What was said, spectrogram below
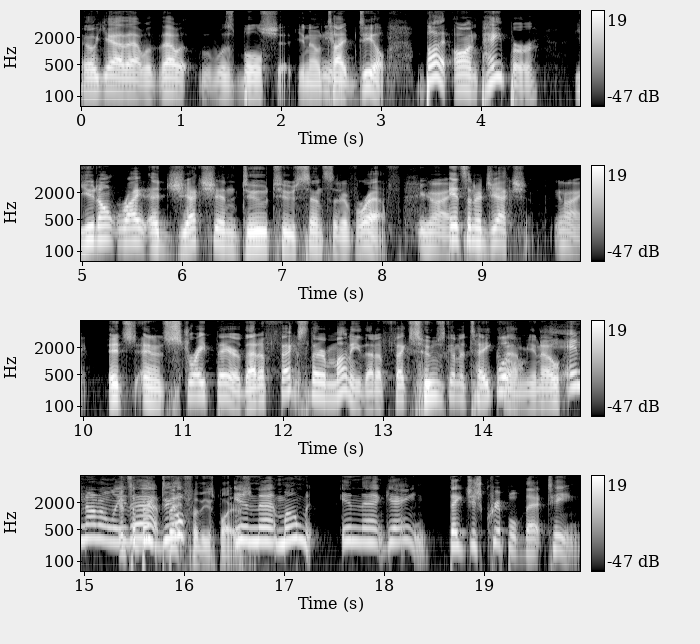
oh yeah, that was that was bullshit, you know, type deal. But on paper, you don't write ejection due to sensitive ref. You're right. It's an ejection. Right. It's and it's straight there. That affects their money. That affects who's going to take Well, them. You know, and not only it's that, a big deal for these players. in that moment, in that game, they just crippled that team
